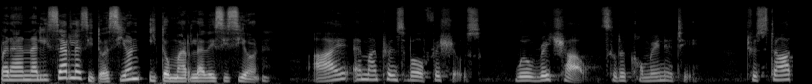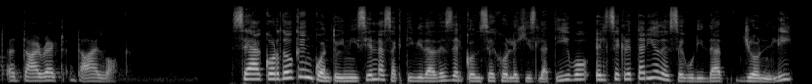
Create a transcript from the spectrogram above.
para analizar la situación y tomar la decisión. I and my principal officials will reach out to the community to start a direct dialogue. Se acordó que en cuanto inicien las actividades del Consejo Legislativo, el secretario de Seguridad John Lee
